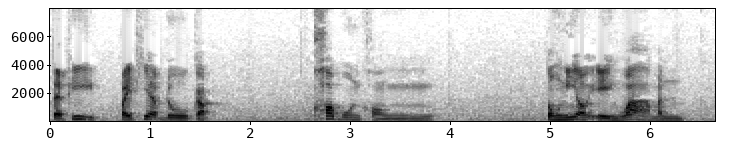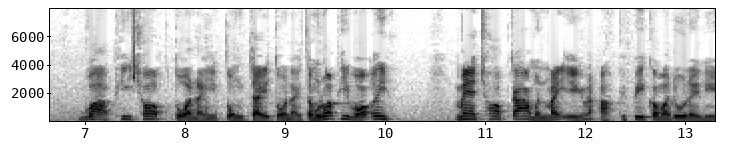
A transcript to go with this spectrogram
แต่พี่ไปเทียบดูกับข้อมูลของตรงนี้เอาเองว่ามันว่าพี่ชอบตัวไหนตรงใจตัวไหน สมมติว่าพี่บอกเอ้ย แม่ชอบก้าวเหมือนไม่เองนะอะพี่พี่ก็มาดูในนี้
